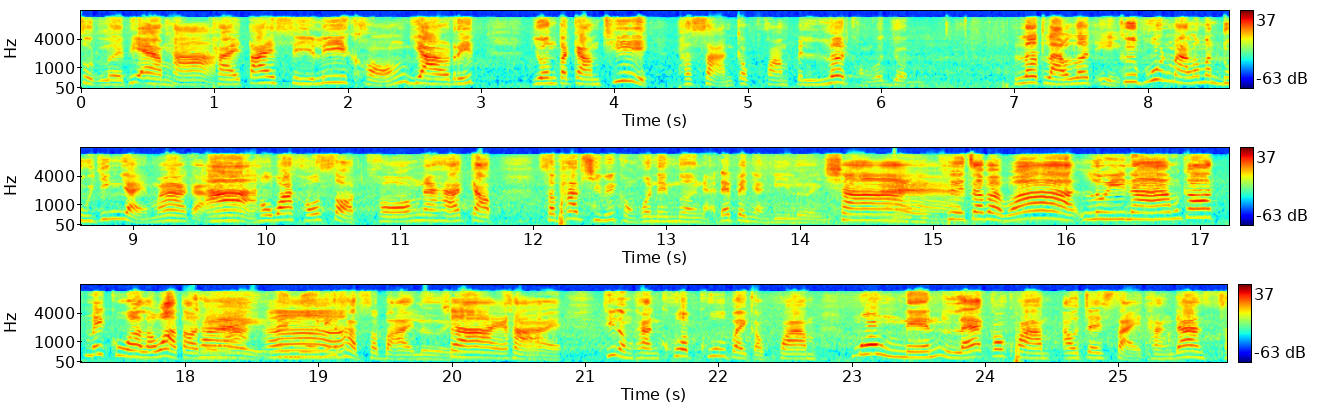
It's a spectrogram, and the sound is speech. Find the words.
สุดเลยพี่แอม ค่ะ ภายใต้ซีรีส์ของยาริสยนตกรรมที่ผสานกับความเป็นเลิศของรถยนต์ เลิศแล้วเลิศอีก คือพูดมาแล้วมันดูยิ่งใหญ่มากอ่าอะ่ะเพราะว่าเขาสอดคล้องนะคะกับ สภาพชีวิตของคนในเมืองเนี่ยได้เป็นอย่างดีเลย ใช่ อ่า คือจะแบบว่าลุยน้ำก็ไม่กลัวแล้วอะตอนเนี้ย ใช่ในเมืองนี่ขับสบายเลยใช่ค่ะที่สำคัญควบคู่ไปกับความมุ่งเน้นและก็ความเอาใจใส่ทางด้านส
